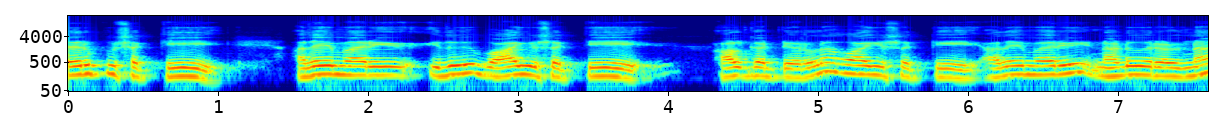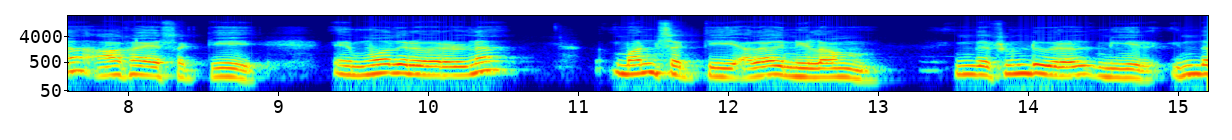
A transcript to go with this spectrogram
நெருப்பு சக்தி. அதே மாதிரி இது வாயு சக்தி. ஆள்கட்டு விரல்னால் வாயு சக்தி. அதே மாதிரி நடுவிரல்னால் ஆகாய சக்தி. மோதிர விரல்னால் மண் சக்தி அதாவது நிலம் இந்த சுண்டு விரல் நீர் இந்த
